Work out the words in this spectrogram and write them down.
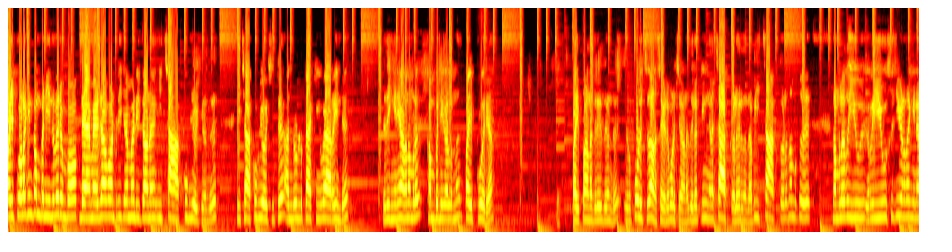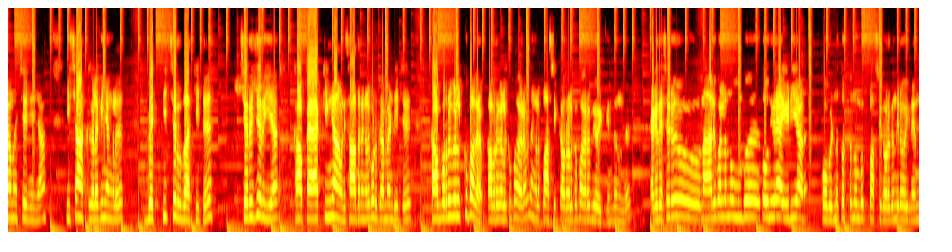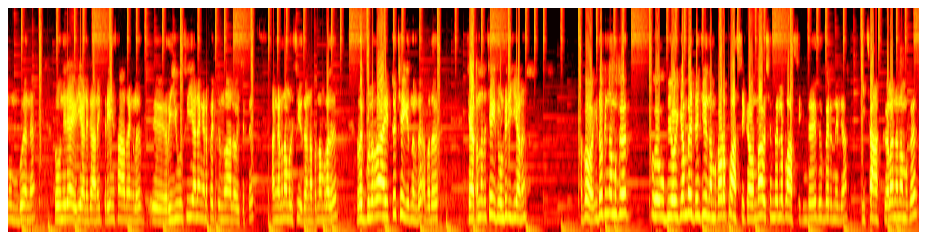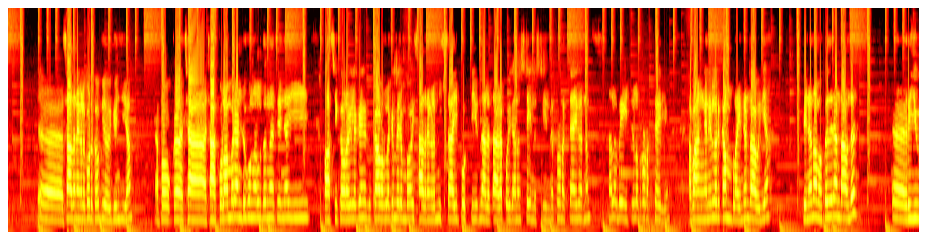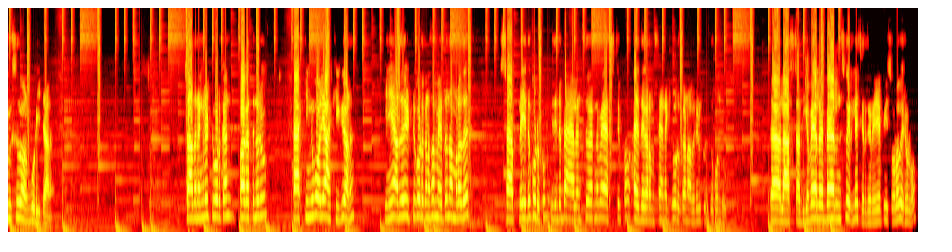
പൈപ്പുകളൊക്കെ കമ്പനിയിൽ നിന്ന് വരുമ്പോൾ ഡാമേജ് ആവാണ്ടിരിക്കാൻ വേണ്ടിയിട്ടാണ് ഈ ചാക്ക് ഉപയോഗിക്കുന്നത്. ഈ ചാക്ക് ഉപയോഗിച്ചിട്ട് അതിന്റെ ഉള്ളിൽ പാക്കിങ് വേറെ ഉണ്ട്. ഇതിങ്ങനെയാണ് നമ്മൾ കമ്പനികളിൽ നിന്ന് പൈപ്പ് വരിക. പൈപ്പാണ് ഇതിൽ ഇതുണ്ട്. ഇത് പൊളിച്ചതാണ് സൈഡ് പൊളിച്ചതാണ്. ഇതിലൊക്കെ ഇങ്ങനെ ചാക്കുകൾ വരുന്നുണ്ട്. അപ്പോൾ ഈ ചാക്കുകൾ നമുക്ക് നമ്മൾ റീയൂ റീയൂസ് ചെയ്യണത് എങ്ങനെയാണെന്ന് വെച്ച് കഴിഞ്ഞ് കഴിഞ്ഞാൽ ഈ ചാക്കുകളൊക്കെ ഞങ്ങൾ വെട്ടി ചെറുതാക്കിയിട്ട് ചെറിയ ചെറിയ പാക്കിംഗ് ആവണി സാധനങ്ങൾ കൊടുക്കാൻ വേണ്ടിയിട്ട് കവറുകൾക്ക് പകരം കവറുകൾക്ക് പകരം ഞങ്ങൾ പ്ലാസ്റ്റിക് കവറുകൾക്ക് പകരം ഉപയോഗിക്കുന്നുണ്ട്. ഏകദേശം ഒരു നാല് കൊല്ലം മുമ്പ് തോന്നിയൊരു ഐഡിയ ആണ്. കോവിഡിന് തൊട്ട് മുമ്പ് പ്ലാസ്റ്റിക് കവർക്ക് നിരോധിക്കുന്നതിന് മുമ്പ് തന്നെ തോന്നിയൊരു ഐഡിയ ആണ്. കാരണം ഇത്രയും സാധനങ്ങൾ റീയൂസ് ചെയ്യാൻ എങ്ങനെ പറ്റുമെന്ന് ആലോചിച്ചിട്ട് അങ്ങനെ നമ്മൾ ചെയ്തതാണ്. അപ്പം നമ്മളത് റെഗുലർ ആയിട്ട് ചെയ്യുന്നുണ്ട്. അപ്പോൾ അത് ചേട്ടൻ അത് ചെയ്തുകൊണ്ടിരിക്കുകയാണ്. അപ്പോൾ ഇതൊക്കെ നമുക്ക് ഉപയോഗിക്കാൻ പറ്റുകയും ചെയ്യും. നമുക്ക് അവിടെ പ്ലാസ്റ്റിക് കവറിന്റെ ആവശ്യം വരില്ല. പ്ലാസ്റ്റിക്കിന്റെ ഇത് വരുന്നില്ല. ഈ ചാക്കുകൾ തന്നെ നമുക്ക് സാധനങ്ങൾ കൊടുക്കുക ഉപയോഗിക്കുകയും ചെയ്യാം. അപ്പോൾ ചാക്കുകളാകുമ്പോൾ രണ്ട് ഗുണമുള്ളതെന്ന് വെച്ച് കഴിഞ്ഞാൽ ഈ പ്ലാസ്റ്റിക് കവറിലൊക്കെ കവറിലൊക്കെ വരുമ്പോൾ ഈ സാധനങ്ങൾ മിസ്സായി പൊട്ടി നല്ല താഴെ പോയി. കാരണം സ്റ്റെയിൻലെസ് സ്റ്റീലിന്റെ പ്രൊഡക്റ്റ് ആയി കാരണം നല്ല വെയിറ്റ് ഉള്ള പ്രൊഡക്റ്റ് ആയിരിക്കും. അപ്പോൾ അങ്ങനെയുള്ള ഒരു കംപ്ലൈന്റ് ഉണ്ടാവില്ല. പിന്നെ നമുക്കിത് രണ്ടാമത് റീയൂസ് കൂടിയിട്ടാണ്. സാധനങ്ങൾ ഇട്ട് കൊടുക്കാൻ പാകത്തിനൊരു പാക്കിങ് പോലെ ആക്കിക്കുകയാണ് ഇനി അത് ഇട്ട് കൊടുക്കുന്ന സമയത്ത് നമ്മളത് സ്റ്റാപ്പിൾ ചെയ്ത് കൊടുക്കും. ഇതിന്റെ ബാലൻസ് വരുന്ന വേസ്റ്റ് ഇപ്പോൾ ഹരിതകർമ്മസേനയ്ക്ക് കൊടുക്കുകയാണ്. അവർ എടുത്ത് കൊണ്ടുപോകും. ലാസ്റ്റ് അധികം ബാലൻസ് വരില്ല? ചെറിയ ചെറിയ പീസുകളെ വരുള്ളൂ.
